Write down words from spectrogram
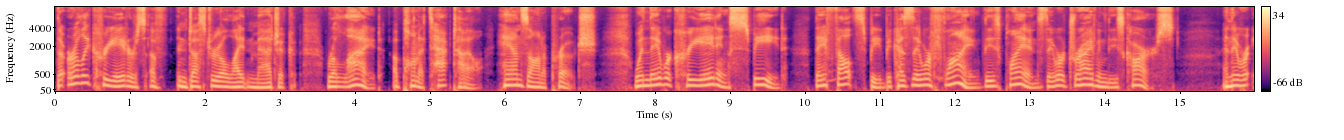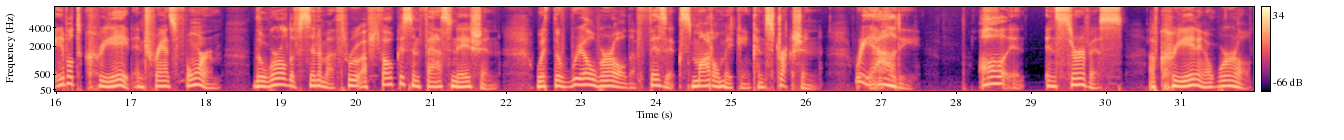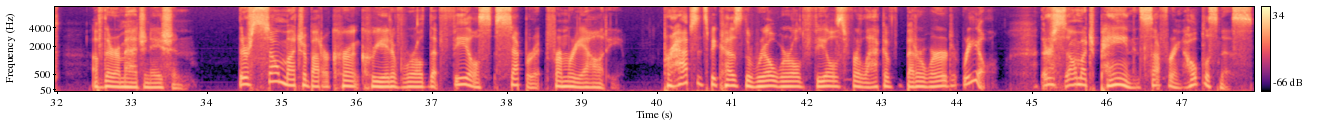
The early creators of industrial light and magic relied upon a tactile, hands on approach when they were creating speed, they felt speed because they were flying these planes, they were driving these cars, and they were able to create and transform the world of cinema through a focus and fascination with the real world of physics, model making, construction, reality, all in, in service of creating a world of their imagination. There's so much about our current creative world that feels separate from reality. Perhaps it's because the real world feels, for lack of better word, real. There's so much pain and suffering, hopelessness.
